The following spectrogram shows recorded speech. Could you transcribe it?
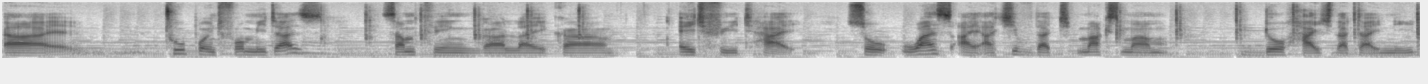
uh, 2.4 meters, something uh, like uh, 8 feet high. So once I achieve that maximum door height that I need,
